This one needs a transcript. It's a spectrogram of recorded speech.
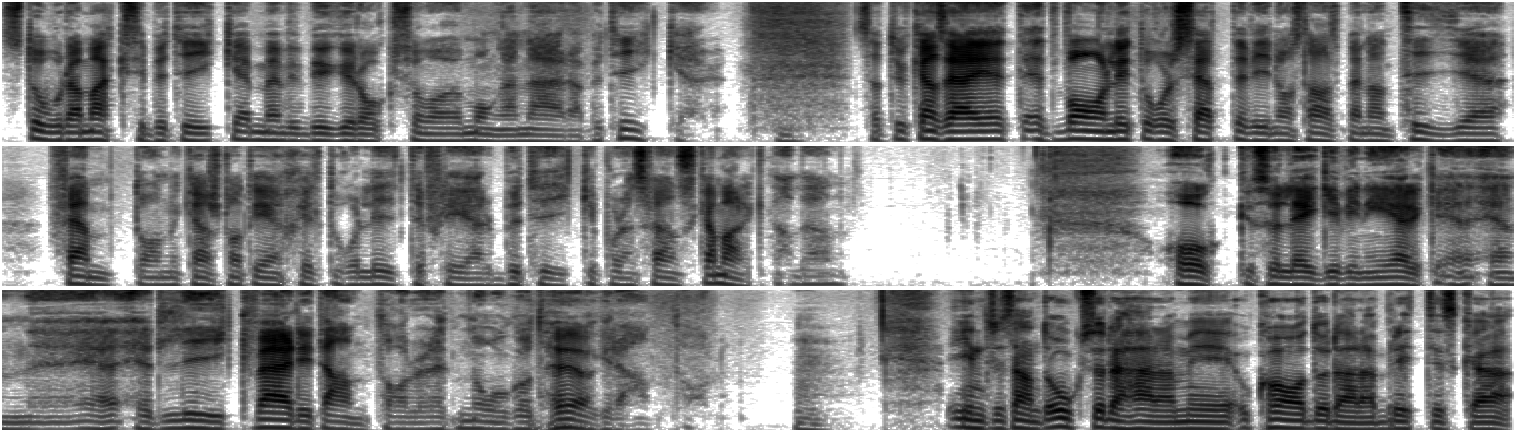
stora maxibutiker men vi bygger också många nära butiker. Så att du kan säga ett, ett vanligt år sätter vi någonstans mellan 10 15, kanske något enskilt år lite fler butiker på den svenska marknaden. Och så lägger vi ner en, en, ett likvärdigt antal eller ett något högre antal. Intressant. Också det här med Ocado, den här brittiska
